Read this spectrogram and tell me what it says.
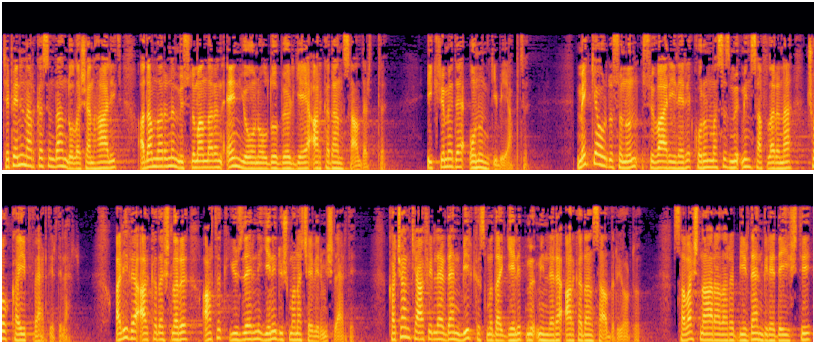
Tepenin arkasından dolaşan Halit adamlarını Müslümanların en yoğun olduğu bölgeye arkadan saldırttı. İkrime de onun gibi yaptı. Mekke ordusunun süvarileri korunmasız mümin saflarına çok kayıp verdirdiler. Ali ve arkadaşları artık yüzlerini yeni düşmana çevirmişlerdi. Kaçan kafirlerden bir kısmı da gelip müminlere arkadan saldırıyordu. Savaş naraları birdenbire değişti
